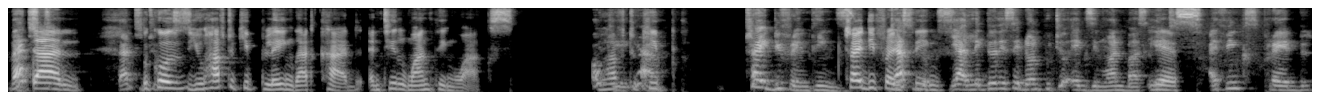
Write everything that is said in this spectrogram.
That's true. done. That's true. Because you have to keep playing that card until one thing works. You have to yeah. keep try different things. try different Just do- things. yeah, like though they say, don't put your eggs in one basket. Yes. I think spread.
